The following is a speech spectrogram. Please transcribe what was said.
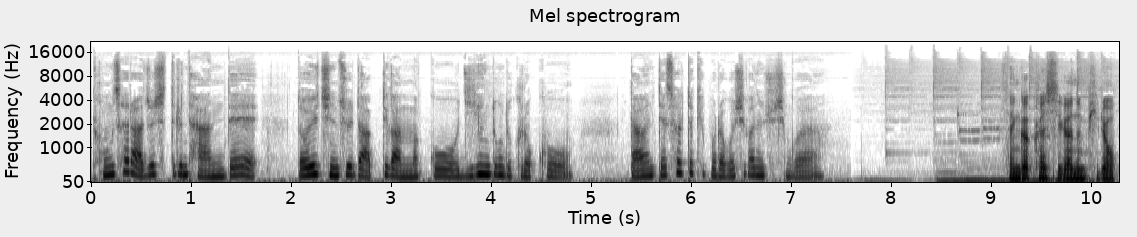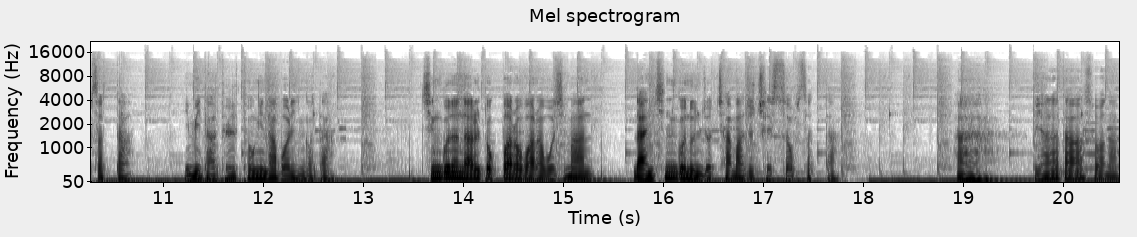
경찰 아저씨들은 다 안 돼 너의 진술도 앞뒤가 안 맞고 네 행동도 그렇고 나한테 설득해보라고 시간을 주신 거야 생각할 시간은 필요 없었다 이미 다 들통이 나버린 거다. 친구는 나를 똑바로 바라보지만 난 친구 눈조차 마주칠 수 없었다. 아, 미안하다, 수원아.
